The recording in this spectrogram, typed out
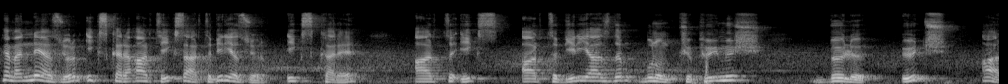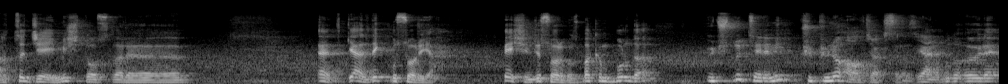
hemen ne yazıyorum? x kare artı x artı 1 yazıyorum. x kare artı x artı 1 yazdım. Bunun küpüymüş. Bölü 3 artı c'ymiş dostlarım. Evet geldik bu soruya. Beşinci sorumuz. Bakın burada üçlü terimin küpünü alacaksınız. Yani bu da öyle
